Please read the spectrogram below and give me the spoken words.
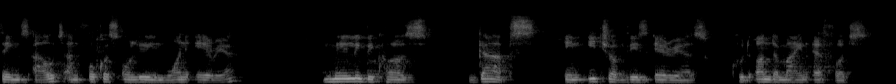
things out and focus only in one area, mainly because gaps in each of these areas could undermine efforts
